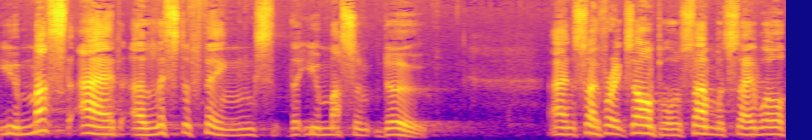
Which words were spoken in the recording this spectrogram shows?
you must add a list of things that you mustn't do. And so, for example, some would say, well,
